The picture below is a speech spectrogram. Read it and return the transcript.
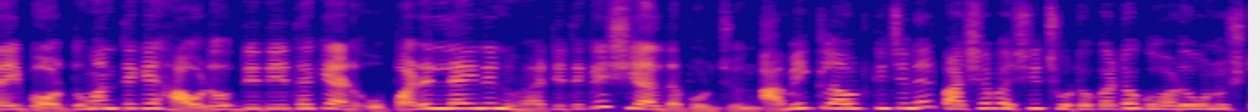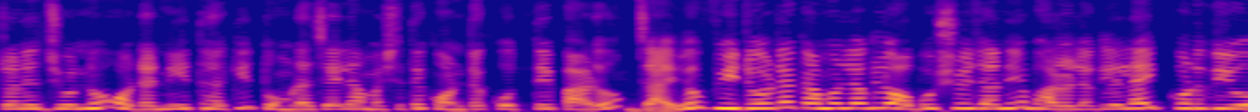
তাই বর্ধমান থেকে হাওড়া অবধি দিয়ে থাকি আর ওপারের লাইনে নৈহাটি থেকে শিয়ালদা পর্যন্ত। আমি ক্লাউড কিচেনের পাশাপাশি ছোটখাটো ঘরোয়া অনুষ্ঠানের জন্য অর্ডার নিয়ে থাকি, তোমরা চাইলে আমার সাথে কন্ট্যাক্ট করতেই পারো। যাই হোক ভিডিওটা কেমন লাগল অবশ্যই জানিও ভালো লাগলে লাইক করে দিও।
